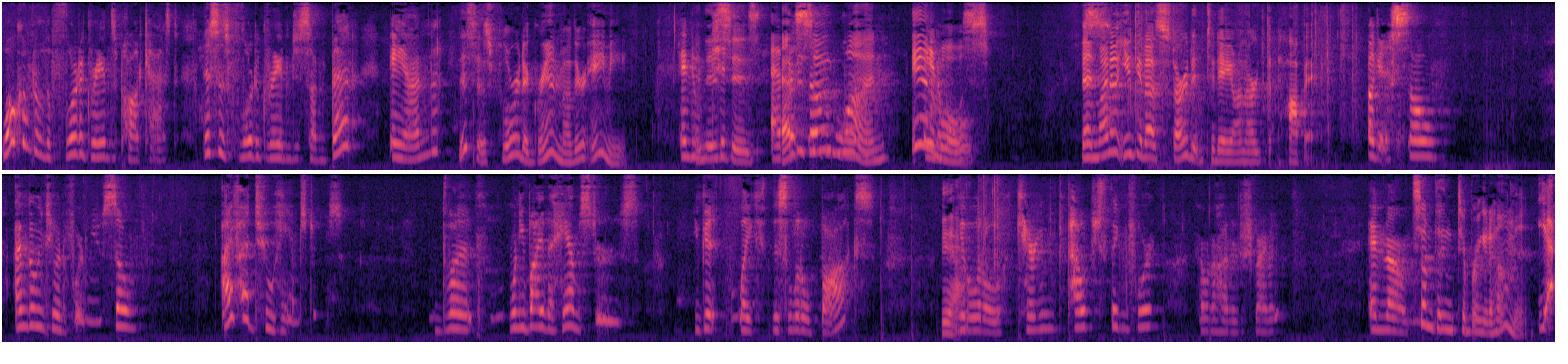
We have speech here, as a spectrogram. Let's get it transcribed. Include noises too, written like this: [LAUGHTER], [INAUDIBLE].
Welcome to the Florida Grands podcast. This is Florida Grand's son Ben, and This is Florida grandmother Amy, and, and this is episode one animals. Animals. Ben, why don't you get us started today on our t- topic? Okay, so I'm going to inform you. So I've had two hamsters, but when you buy the hamsters, you get like this little box. You Yeah. get a little carrying pouch thing for it. I don't know how to describe it. And um, Something to bring it home in. Yeah.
